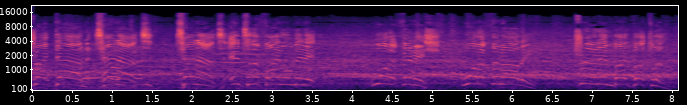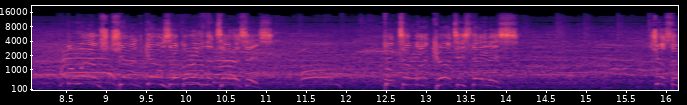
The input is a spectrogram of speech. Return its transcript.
Dragged down, 10 out, 10 out into the final minute. What a finish, what a finale. Driven in by Butler. The Welsh chant goes up around the terraces. Picked up by Curtis Davies. Just a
